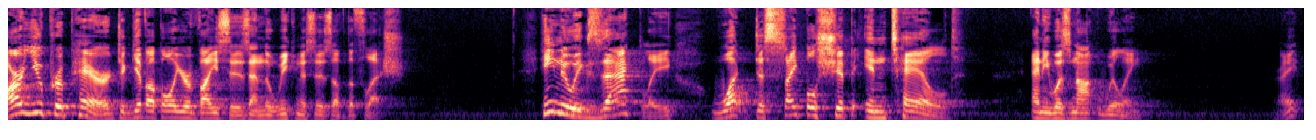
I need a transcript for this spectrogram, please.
are you prepared to give up all your vices and the weaknesses of the flesh? He knew exactly what discipleship entailed, and he was not willing. Right?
